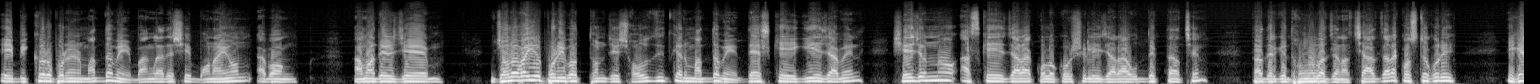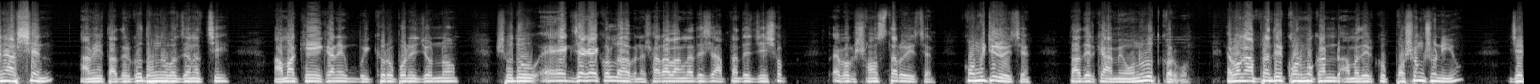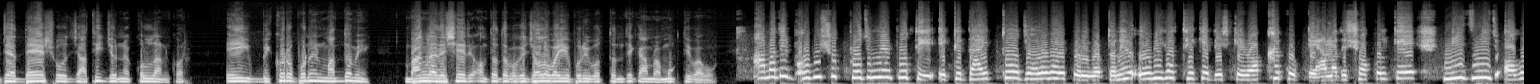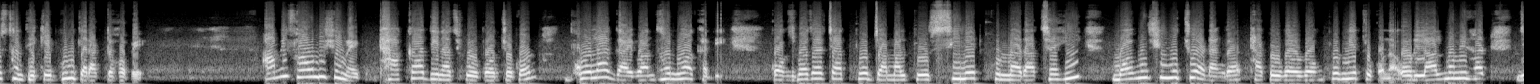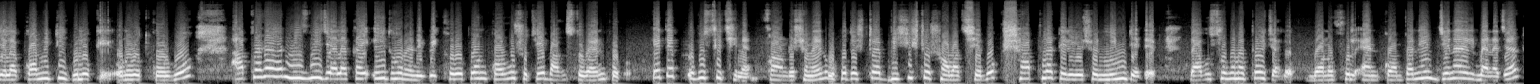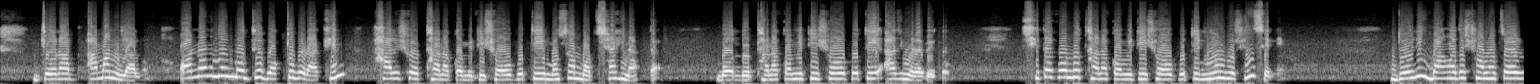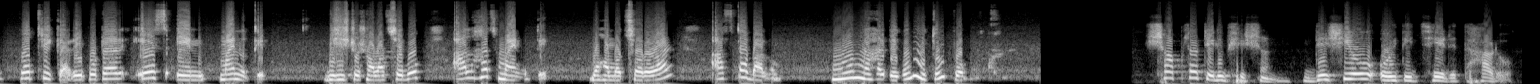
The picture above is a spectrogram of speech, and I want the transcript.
এই বৃক্ষরোপণের মাধ্যমে বাংলাদেশে বনায়ন এবং আমাদের যে জলবায়ুর পরিবর্তন যে সহযোগিতার মাধ্যমে দেশকে এগিয়ে যাবেন সেই জন্য আজকে যারা কলকৌশলী, যারা উদ্যোক্তা আছেন, তাদেরকে ধন্যবাদ জানাচ্ছি। আর যারা কষ্ট করে এখানে আসছেন, আমি তাদেরকেও ধন্যবাদ জানাচ্ছি। আমাকে এখানে বৃক্ষরোপণের জন্য শুধু এক জায়গায় করলে হবে না, সারা বাংলাদেশে আপনাদের যেসব এবং সংস্থা রয়েছেন, কমিটি রয়েছে তাদেরকে আমি অনুরোধ করব। এবং আপনাদের কর্মকাণ্ড আমাদের খুব প্রশংসনীয়, যেটা দেশ ও জাতির জন্য কল্যাণকর। এই বৃক্ষরোপণের মাধ্যমে বাংলাদেশের অন্ততপক্ষে জলবায়ু পরিবর্তন থেকে আমরা মুক্তি পাবো। আমাদের ভবিষ্যৎ প্রজন্মের প্রতি একটি দায়িত্ব জলবায়ু পরিবর্তনের অভিঘাত থেকে দেশকে রক্ষা করতে আমাদের সকলকে নিজ নিজ অবস্থান থেকে ভূমিকা রাখতে হবে। আমি ফাউন্ডেশনের ঢাকা, দিনাজপুর, পঞ্চগড়, ভোলা, গাইবান্ধা, নোয়াখালী, কক্সবাজার, চাঁদপুর, জামালপুর, সিলেট, খুলনা, রাজশাহী, ময়মনসিংহ, চুয়াডাঙ্গা, ঠাকুরগাঁও, রংপুর, নেত্রকোনা ও লালমনিরহাট জেলা কমিটিগুলোকে অনুরোধ করব, আপনারা নিজ নিজ এলাকায় এই ধরনের বৃক্ষরোপণ কর্মসূচি বাস্তবায়ন করুন। এতে উপস্থিত ছিলেন ফাউন্ডেশনের উপদেষ্টা, বিশিষ্ট সমাজসেবক শাপলা টেলিভিশন লিমিটেডের ব্যবস্থাপনা পরিচালক, বনফুল অ্যান্ড কোম্পানির জেনারেল ম্যানেজার জনাব আমানুল আলম। অন্যান্যদের মধ্যে বক্তব্য রাখেন হালিশহর থানা কমিটির সভাপতি মোসাম্মদ শাহিন আক্তার, বন্দর থানা কমিটির সভাপতি আজমেরা বেগম, সীতাকুণ্ড থানা কমিটির সভাপতি নূর হোসেন সেলিম। দৈনিক বাংলাদেশ সমাচার পত্রিকার রিপোর্টার এস এম মাইনুদ্দিন, বিশিষ্ট সমাজসেবক আলহাজ মাইনুদ্দিন মোহাম্মদ সরোয়ার আফতাব আলম নূর নাহার বেগম মিতুল প্রমুখ। শাপলা টেলিভিশন দেশীয় ঐতিহ্যের ধারক।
